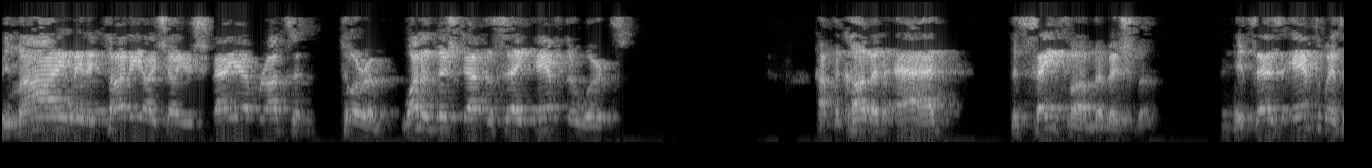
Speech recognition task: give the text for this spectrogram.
Imai Meditani Aisha Yishtayim Ratzin Turim. What does Mishnah have to say afterwards? Have to come and add the Seifa of the Mishnah. It says afterwards,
